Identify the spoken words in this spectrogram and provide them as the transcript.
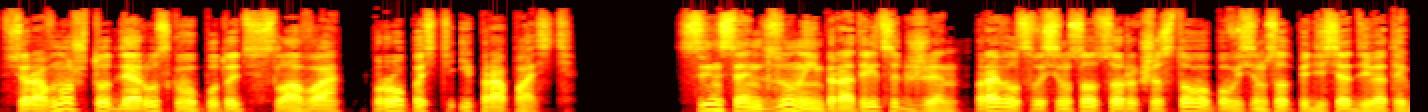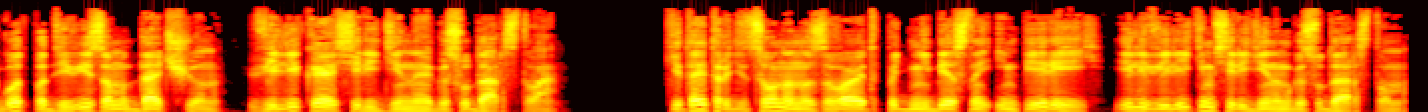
все равно, что для русского путать слова «пропасть» и «пропасть». Сын Саньцзуна, императрицы Джен, правил с 846 по 859 год под девизом «Дачун» – «Великое серединное государство». Китай традиционно называют Поднебесной империей или Великим Серединным государством.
